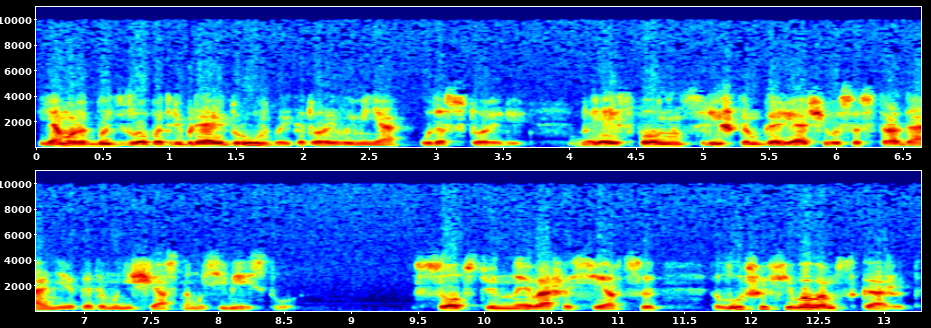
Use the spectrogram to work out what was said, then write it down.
я, может быть, злоупотребляю дружбой, которой вы меня удостоили, — но я исполнен слишком горячего сострадания к этому несчастному семейству. Собственное ваше сердце лучше всего вам скажет,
